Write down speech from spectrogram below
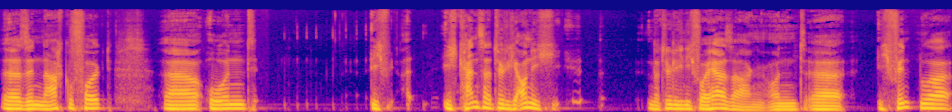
äh, sind nachgefolgt. Äh, und ich, ich kann es natürlich auch nicht natürlich nicht vorhersagen. Und äh, ich finde nur,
